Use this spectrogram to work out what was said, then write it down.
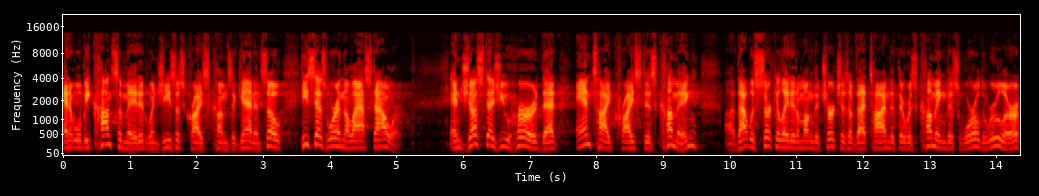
and it will be consummated when Jesus Christ comes again. And so he says we're in the last hour. And just as you heard that Antichrist is coming, uh, that was circulated among the churches of that time that there was coming this world ruler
